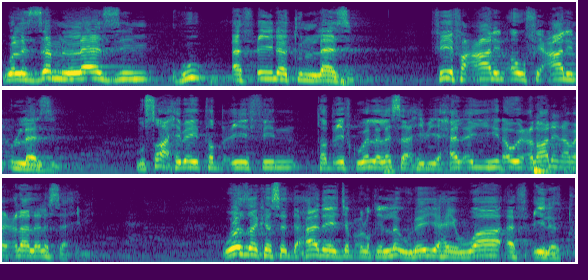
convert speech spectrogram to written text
Walzam laazimhu afcilatun laazim. Fii facaalin ow ficaalin u laazim. Musaaxibay tadciifin tadciif kuwa lala saaxiibiye xal ay yihiin aw iclaalin ama iclaal lala saaxiibiye wasanka saddexaad ee jamculqilla uu leeyahay waa afcilatu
